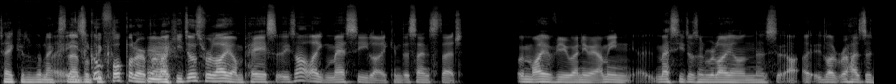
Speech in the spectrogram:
take it to the next Uh, he's a good bec- footballer, but Yeah. like he does rely on pace. He's not like Messi, like in the sense that, in my view, anyway. I mean, Messi doesn't rely on his uh, uh, like, has a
